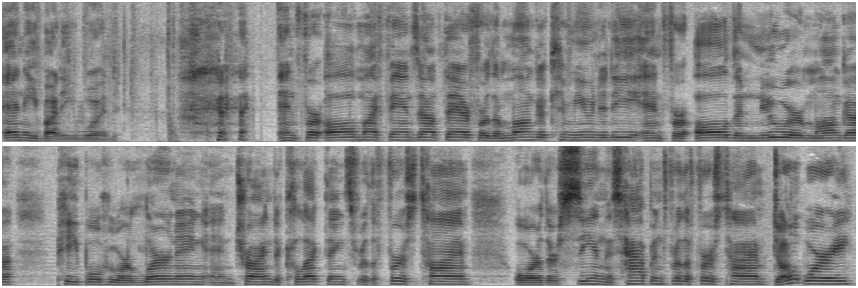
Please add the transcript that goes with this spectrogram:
anybody would. And for all my fans out there, for the manga community, and for all the newer manga people who are learning and trying to collect things for the first time, or they're seeing this happen for the first time, don't worry.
